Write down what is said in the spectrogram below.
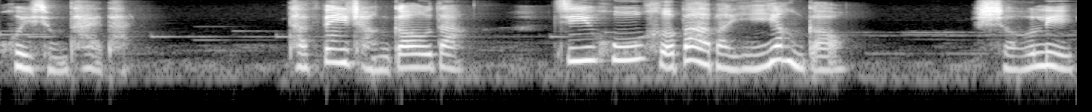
灰熊太太。她非常高大，几乎和爸爸一样高，手里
